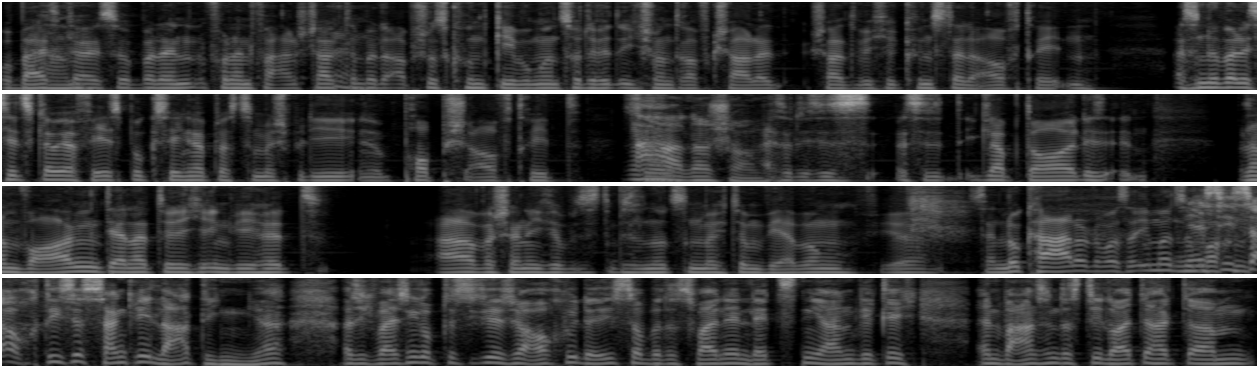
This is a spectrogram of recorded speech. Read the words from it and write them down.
Wobei es um, da so bei den, von den Veranstaltern, bei der Abschlusskundgebung und so, da wird ich schon drauf geschaut, geschaut, welche Künstler da auftreten. Also nur weil ich jetzt, glaube ich, auf Facebook gesehen habe, dass zum Beispiel die äh, Popsch auftritt. So, Aha, da schon. Also das ist, also ich glaube da, das, bei einem Wagen, der natürlich irgendwie halt auch wahrscheinlich ein bisschen nutzen möchte, um Werbung für sein Lokal oder was auch immer zu ja, machen. Es ist auch dieses Sangria-Ding, ja. Also ich weiß nicht, ob das dieses Jahr auch wieder ist, aber das war in den letzten Jahren wirklich ein Wahnsinn, dass die Leute halt ähm,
